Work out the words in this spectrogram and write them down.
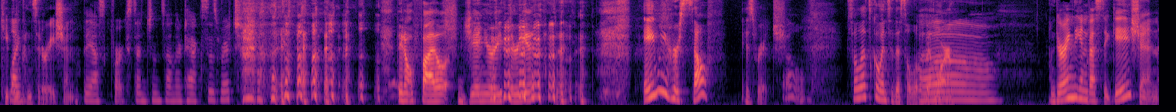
keep in consideration. They ask for extensions on their taxes, Rich. They don't file January 30th. Amy herself is rich. oh. So let's go into this a little bit more. Oh. During the investigation,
